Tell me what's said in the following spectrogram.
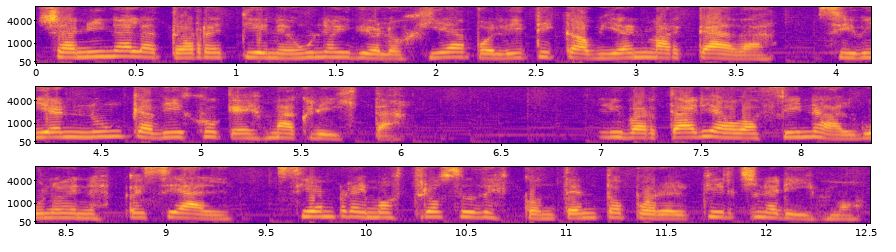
Janina Latorre tiene una ideología política bien marcada, si bien nunca dijo que es macrista. Libertaria o afín a alguno en especial, siempre mostró su descontento por el kirchnerismo.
